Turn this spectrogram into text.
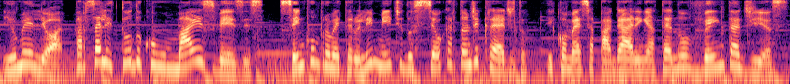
E o melhor, parcele tudo com mais vezes, sem comprometer o limite do seu cartão de crédito e comece a pagar em até 90 dias.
